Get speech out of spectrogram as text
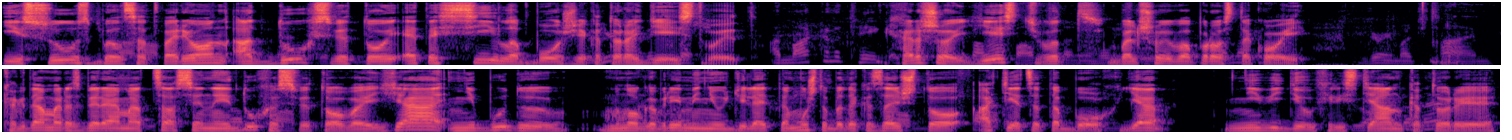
Иисус был сотворен, а Дух Святой — это сила Божья, которая действует. Хорошо, есть вот большой вопрос такой — когда мы разбираем Отца, Сына и Духа Святого, я не буду много времени уделять тому, чтобы доказать, что Отец — это Бог. Я не видел христиан, которые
